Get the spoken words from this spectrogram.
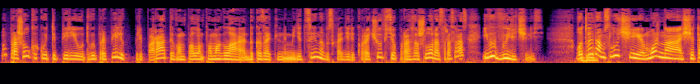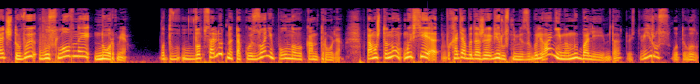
Ну, прошел какой-то период, вы пропили препараты, вам помогла доказательная медицина, вы сходили к врачу, все произошло раз-раз-раз, и вы вылечились. Вот в этом случае можно считать, что вы в условной норме. Вот в абсолютно такой зоне полного контроля. Потому что, ну, мы все, хотя бы даже вирусными заболеваниями, мы болеем, да, то есть вирус, вот его,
